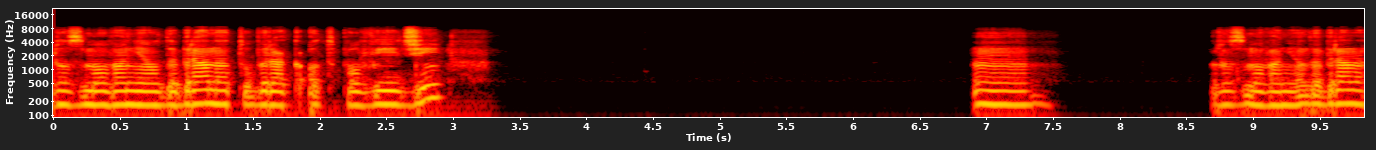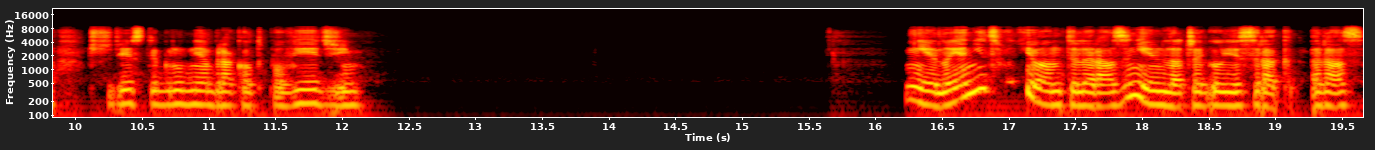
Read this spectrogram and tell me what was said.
Rozmowa nieodebrana, tu brak odpowiedzi. Mm. Rozmowa nieodebrana. 30 grudnia brak odpowiedzi. Nie, no ja nie dzwoniłam tyle razy. Nie wiem dlaczego jest raz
